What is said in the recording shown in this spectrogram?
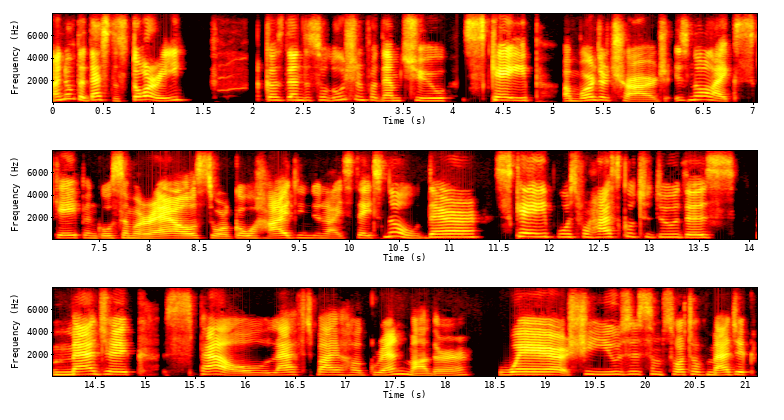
I know that that's the story, because then the solution for them to escape a murder charge is not like escape and go somewhere else or go hide in the United States. No, their escape was for Haskell to do this magic spell left by her grandmother where she uses some sort of magic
